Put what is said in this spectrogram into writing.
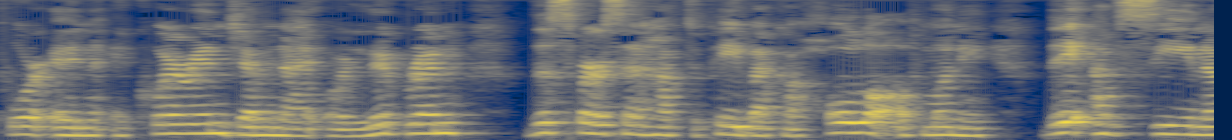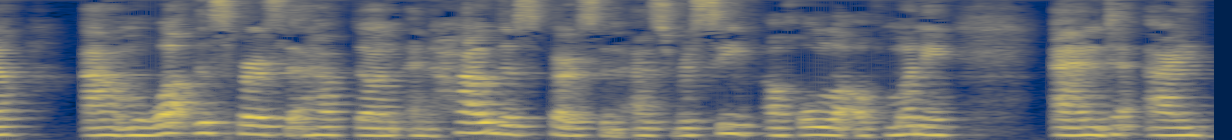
for an Aquarian, Gemini, or Libran. This person have to pay back a whole lot of money. They have seen um, what this person have done and how this person has received a whole lot of money. And I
